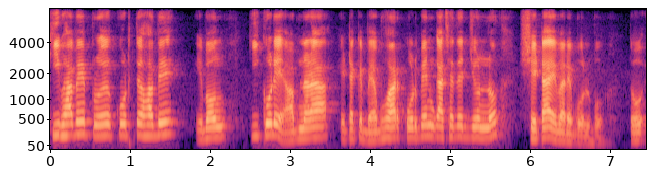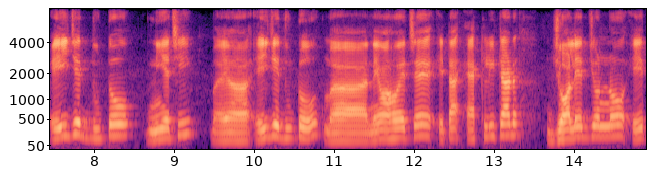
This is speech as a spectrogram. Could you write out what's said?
কীভাবে প্রয়োগ করতে হবে এবং কি করে আপনারা এটাকে ব্যবহার করবেন গাছেদের জন্য, সেটা এবারে বলব। তো এই যে দুটো নিয়েছি এই যে দুটো নেওয়া হয়েছে, এটা এক লিটার জলের জন্য, এর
